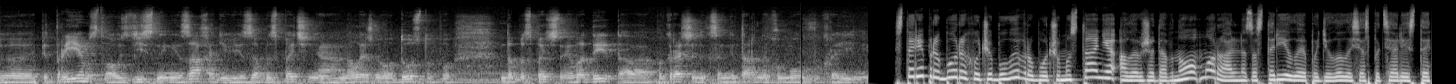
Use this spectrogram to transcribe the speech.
е, підприємства у здійсненні заходів із забезпечення належного доступу до безпечної води та покращених санітарних умов в Україні. Старі прибори, хоч і були в робочому стані, але вже давно морально застаріли, поділилися спеціалісти.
